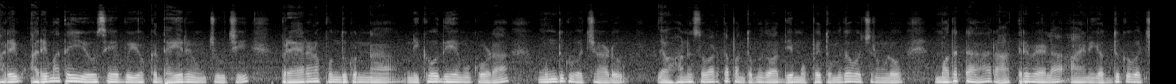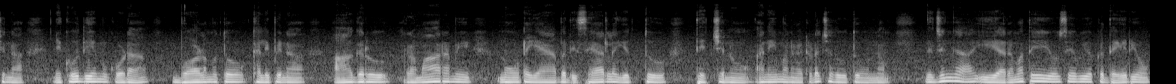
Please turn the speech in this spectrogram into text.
అరి అరిమత యోసేపు యొక్క ధైర్యం చూచి ప్రేరణ పొందుకున్న నికోదేము కూడా ముందుకు వచ్చాడు. యోహాను సువార్త పంతొమ్మిదో అధ్యాయం ముప్పై తొమ్మిదో వచనంలో మొదట రాత్రివేళ ఆయన ఎద్దుకు వచ్చిన నికోదేము కూడా బోళముతో కలిపిన ఆగరు రమారమి నూట యాభై సేర్ల ఎత్తు తెచ్చెను అని మనం ఇక్కడ చదువుతూ ఉన్నాం. నిజంగా ఈ అరమతే యోసేపు యొక్క ధైర్యం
